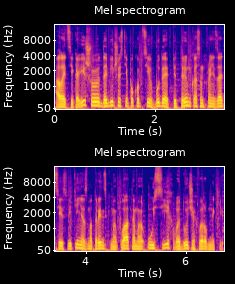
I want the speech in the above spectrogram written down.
Але цікавішою для більшості покупців буде підтримка синхронізації світіння з материнськими платами усіх ведучих виробників:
